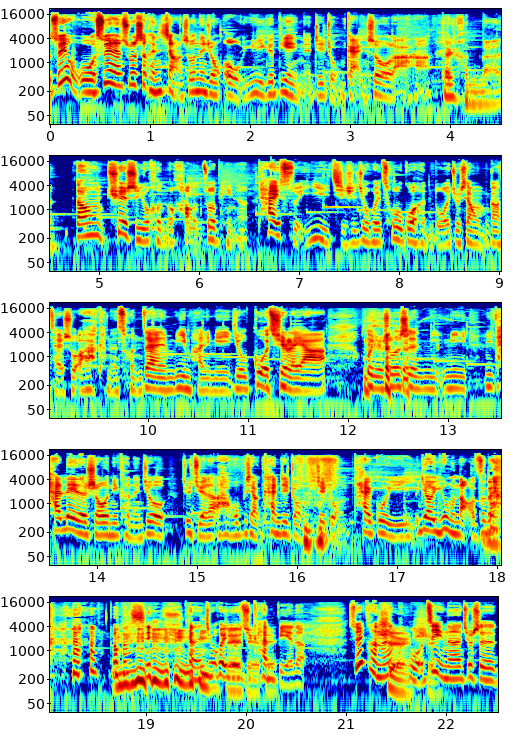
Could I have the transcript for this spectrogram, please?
所以，我虽然说是很享受那种偶遇一个电影的这种感受啦，哈，但是很难。当确实有很多好的作品呢，太随意，其实就会错过很多。就像我们刚才说啊，可能存在硬盘里面也就过去了呀，或者说是你你你太累的时候，你可能就就觉得啊，我不想看这种这种太过于要用脑子的 东西，可能就会又去看别的。所以可能我自己呢，就是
